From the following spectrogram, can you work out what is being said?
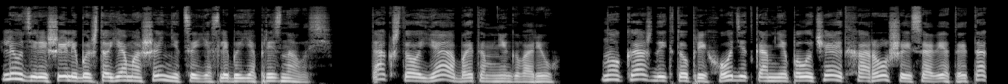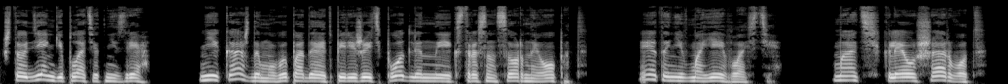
Люди решили бы, что я мошенница, если бы я призналась. Так что я об этом не говорю. Но каждый, кто приходит ко мне, получает хорошие советы, так что деньги платят не зря. Не каждому выпадает пережить подлинный экстрасенсорный опыт. Это не в моей власти. Мать Клео Шервуд,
